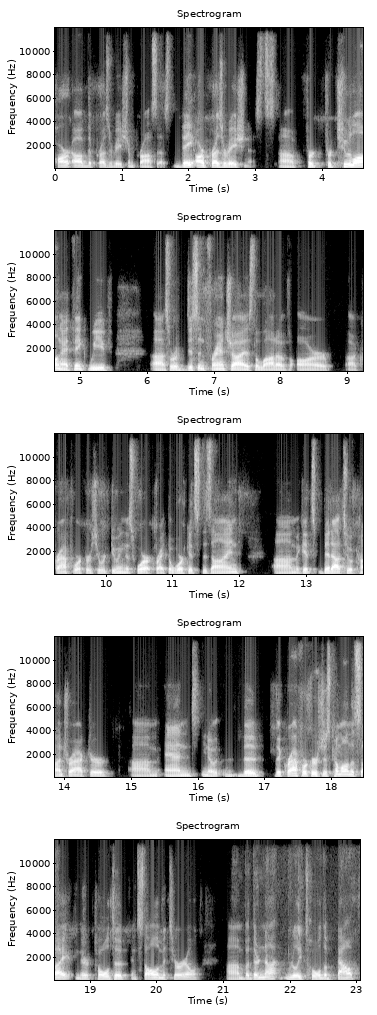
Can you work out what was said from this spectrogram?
part of the preservation process. They are preservationists. Uh, for, for too long, I think we've uh, sort of disenfranchised a lot of our uh, craft workers who are doing this work, right? The work gets designed, um, it gets bid out to a contractor, um, and you know the the craft workers just come on the site and they're told to install a material, um, but they're not really told about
